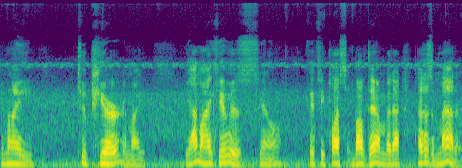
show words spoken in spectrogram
am I too pure? Am I, yeah, my IQ is, you know, 50 plus above them, but that, that doesn't matter.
